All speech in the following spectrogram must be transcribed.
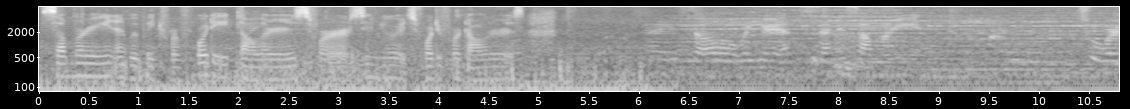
submarine and we paid for $48. For senior, it's $44. Okay, so, we're here at semi-submarine tour.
